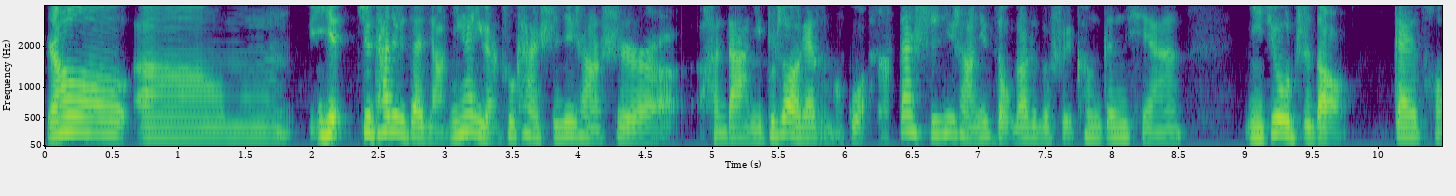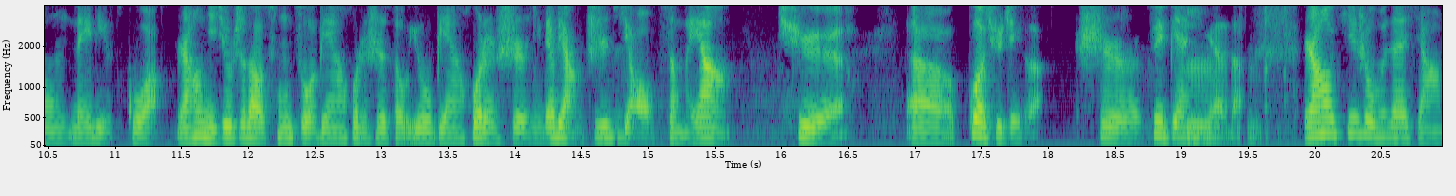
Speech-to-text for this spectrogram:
然后嗯，也就他就在讲，你看远处看实际上是很大，你不知道该怎么过，但实际上你走到这个水坑跟前，你就知道。该从哪里过，然后你就知道从左边，或者是走右边，或者是你的两只脚怎么样去，呃，过去这个是最便捷的。然后其实我们在想，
